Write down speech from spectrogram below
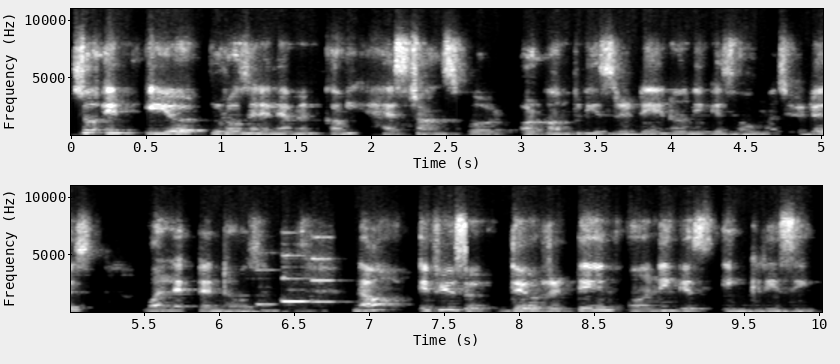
So in year 2011, company has transferred or company's retain earning is how much? It is 1 lakh 10,000. Now, if you see their retain earning is increasing,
